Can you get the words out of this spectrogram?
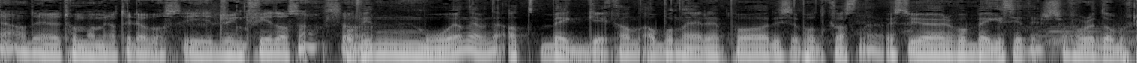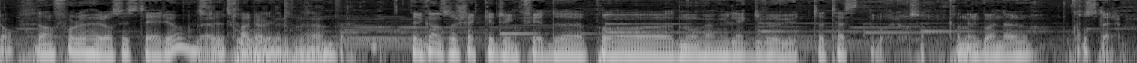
Ja, Det gjør Tom Amrati Løvaas i Drinkfeed også. Så Og vi må jo nevne at begge kan abonnere på disse podkastene. Hvis du gjør på begge sider, så får du dobbelt opp. da får du høre oss i stereo. Det er du tar av litt. 200 det. Dere kan også sjekke Drinkfeed eh, på Noen ganger legger vi ut testene våre og sånn. Kan dere gå inn der og kose dere.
